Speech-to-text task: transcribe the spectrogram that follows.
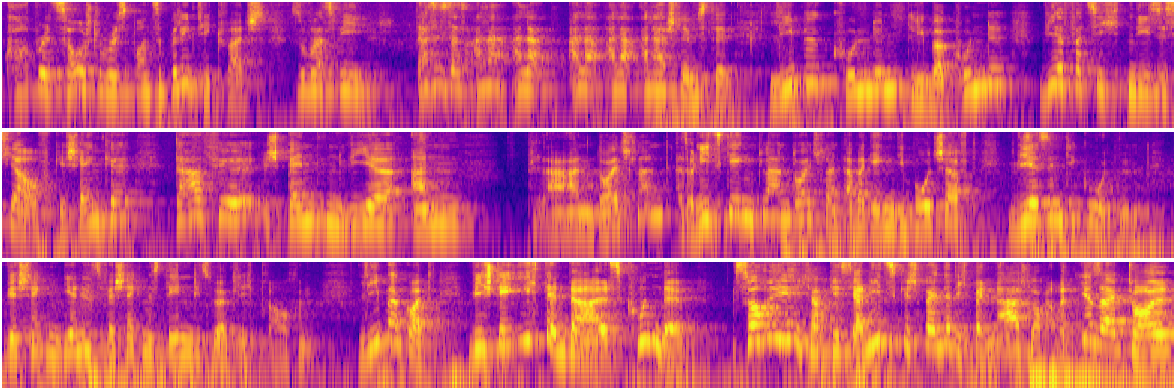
Corporate Social Responsibility Quatsch. Sowas wie, das ist das aller, aller, aller, aller, aller Schlimmste. Liebe Kunden, lieber Kunde, wir verzichten dieses Jahr auf Geschenke. Dafür spenden wir an Plan Deutschland, also nichts gegen Plan Deutschland, aber gegen die Botschaft, wir sind die Guten. Wir schenken dir nichts, wir schenken es denen, die es wirklich brauchen. Lieber Gott, wie stehe ich denn da als Kunde? Sorry, ich habe dieses Jahr nichts gespendet, ich bin ein Arschloch, aber ihr seid toll,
